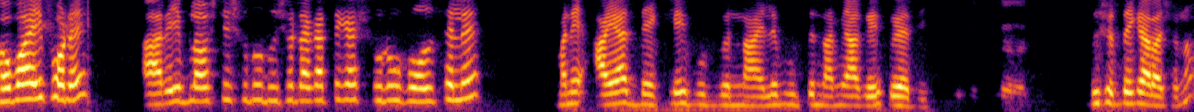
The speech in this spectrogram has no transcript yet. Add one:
সবাই পরে আর এই ব্লাউজটি শুধু দুশো টাকা থেকে শুরু হোলসেলে মানে আয়া দেখলেই বুঝবেন না আইলে বুঝবেন না আমি আগে কইয়া দিই। দুশো থেকে আড়াইশো না?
